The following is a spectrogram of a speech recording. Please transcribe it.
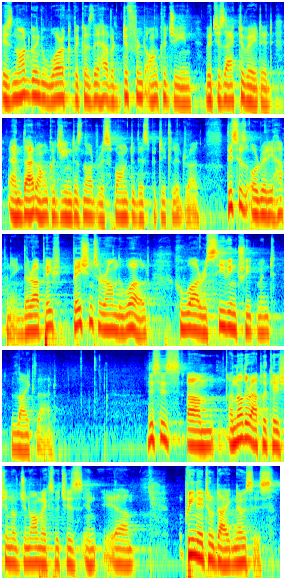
is not going to work because they have a different oncogene which is activated, and that oncogene does not respond to this particular drug. This is already happening. There are pa- patients around the world who are receiving treatment like that. This is um, another application of genomics, which is in uh, prenatal diagnosis.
